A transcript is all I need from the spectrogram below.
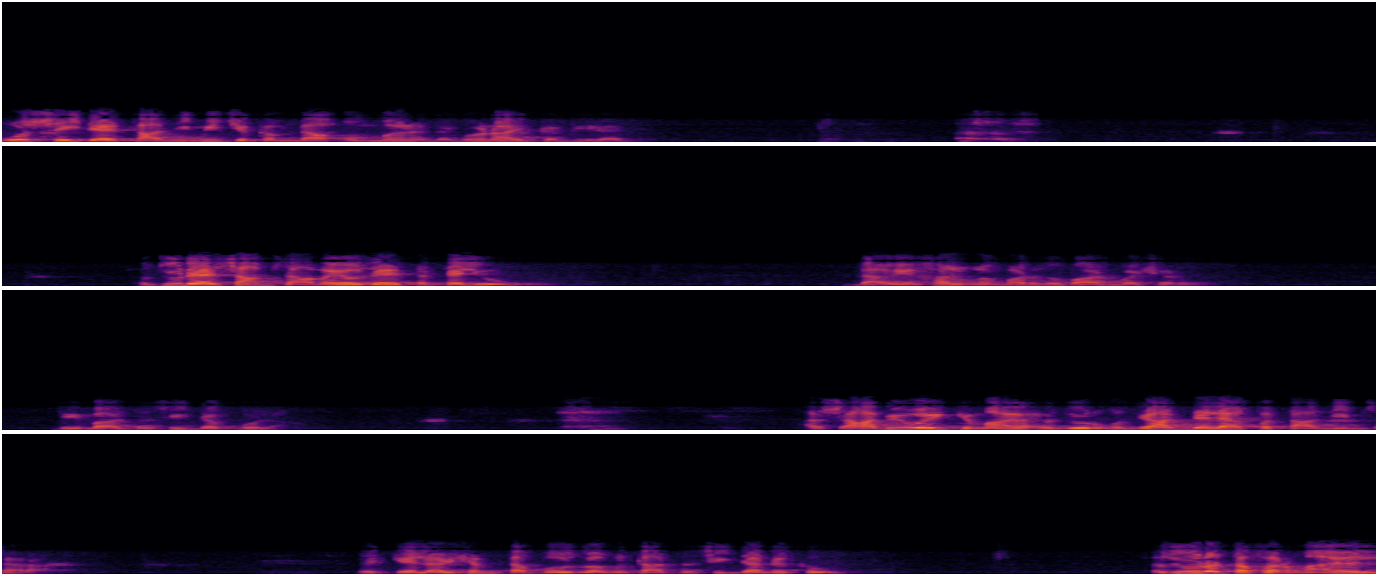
او سجده تعظیمی چې کوم دا امانه د ګناه کبیره ده حضور اسلام صحابه یو ځای ته تلیو دا خلق مرزبان بشرو دی با ته سجده کولا اصحابي وای چې ما حضور خو زیات دی لا په تعظیم سره د چلشم تپوز به متا ته سجده نه کو حضور ته فرمایل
